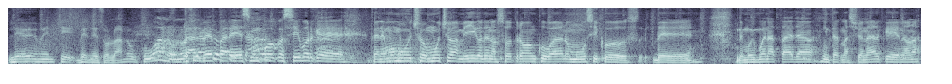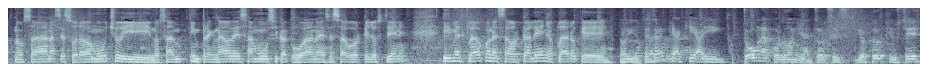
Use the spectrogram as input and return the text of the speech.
levemente venezolano, cubano, ¿no? Tal vez parece un poco, sí, porque tenemos muchos, muchos amigos de nosotros, cubanos, músicos de, de, muy buena talla internacional que nos han asesorado mucho y nos han impregnado de esa música cubana, ese sabor que ellos tienen, y mezclado con el sabor caleño, claro que... No, y usted sabe que aquí hay toda una colonia, entonces yo creo que ustedes,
